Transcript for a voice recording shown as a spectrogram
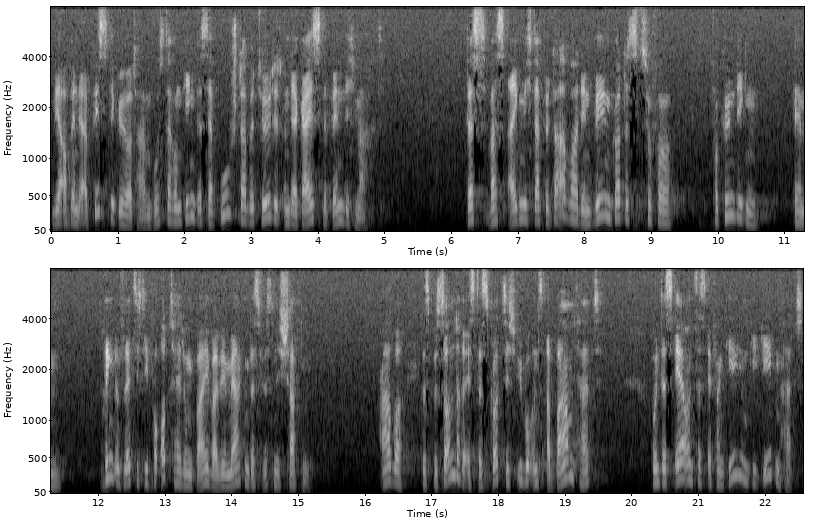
wir auch in der Epistel gehört haben, wo es darum ging, dass der Buchstabe tötet und der Geist lebendig macht. Das, was eigentlich dafür da war, den Willen Gottes zu ver verkündigen, ähm, bringt uns letztlich die Verurteilung bei, weil wir merken, dass wir es nicht schaffen. Aber das Besondere ist, dass Gott sich über uns erbarmt hat und dass er uns das Evangelium gegeben hat.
